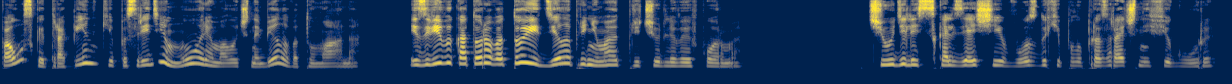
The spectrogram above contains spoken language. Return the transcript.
По узкой тропинке посреди моря молочно-белого тумана, извивы которого то и дело принимают причудливые формы. Чудились скользящие в воздухе полупрозрачные фигуры,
